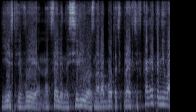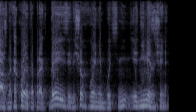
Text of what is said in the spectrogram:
если вы нацелены серьезно работать в проекте, это не важно, какой это проект, Daisy или еще какой-нибудь, не, имеет значения.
